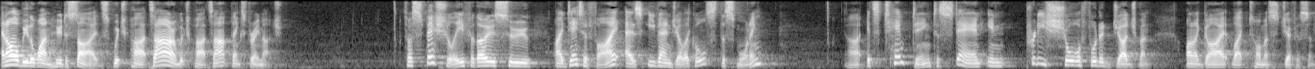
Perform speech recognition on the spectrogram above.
And I'll be the one who decides which parts are and which parts aren't. Thanks very much. So, especially for those who identify as evangelicals this morning, uh, it's tempting to stand in pretty sure footed judgment on a guy like Thomas Jefferson.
